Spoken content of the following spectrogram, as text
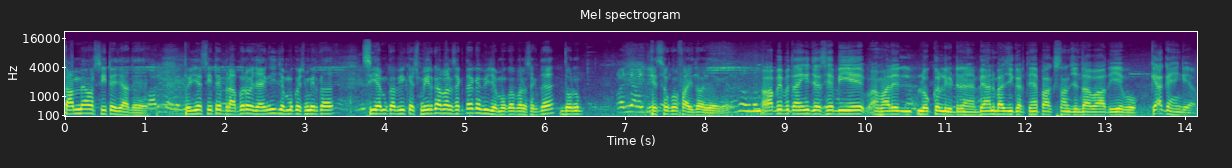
कम है और सीटें ज़्यादा हैं। तो ये सीटें बराबर हो जाएँगी। जम्मू कश्मीर का सीएम कभी कश्मीर का बन सकता है, कभी जम्मू का बन सकता है। दोनों हिस्सों को फ़ायदा हो जाएगा। आप ये बताएँगे, जैसे अभी ये हमारे लोकल लीडर हैं, बयानबाजी करते हैं, पाकिस्तान जिंदाबाद, ये वो। क्या कहेंगे आप?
